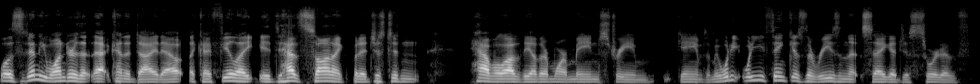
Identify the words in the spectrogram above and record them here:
Well, is it any wonder that that kind of died out? Like, I feel like it had Sonic, but it just didn't have a lot of the other more mainstream games. I mean, what do you, what do you think is the reason that Sega just sort of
